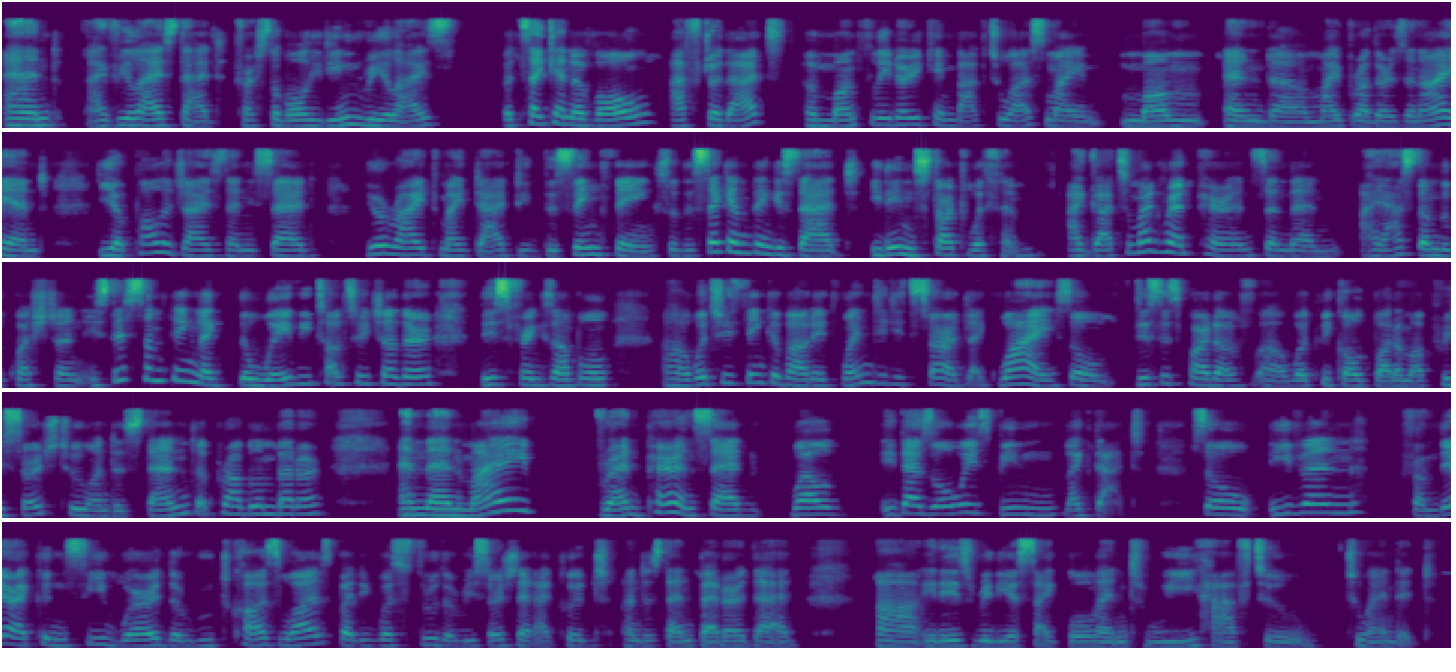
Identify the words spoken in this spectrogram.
And I realized that, first of all, he didn't realize but second of all, after that, a month later, he came back to us, my mom and uh, my brothers and I, and he apologized and he said, You're right, my dad did the same thing. So the second thing is that it didn't start with him. I got to my grandparents and then I asked them the question Is this something like the way we talk to each other? This, for example, uh, what do you think about it? When did it start? Like, why? So this is part of uh, what we call bottom up research to understand a problem better. And then my grandparents said, well, it has always been like that. So even from there, I couldn't see where the root cause was, but it was through the research that I could understand better that uh, it is really a cycle and we have to to end it.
